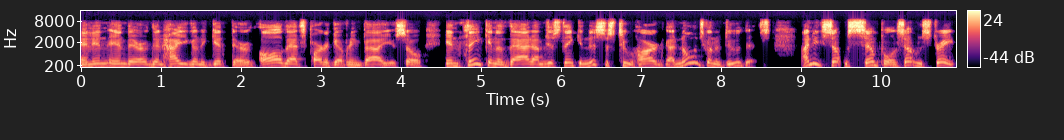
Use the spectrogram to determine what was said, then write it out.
and in, in there, then how you're going to get there. All that's part of governing values. So in thinking of that, I'm just thinking this is too hard, God. No one's going to do this. I need something simple and something straight.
